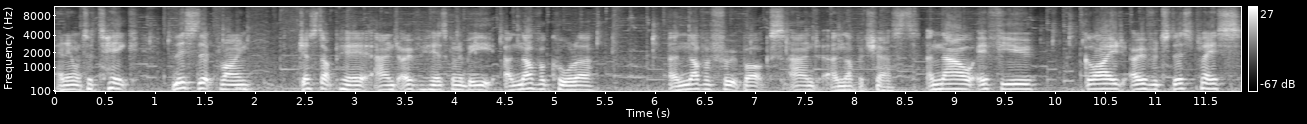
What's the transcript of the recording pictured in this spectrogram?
and you want to take this zip line just up here and over here is going to be another cooler another fruit box and another chest. And now if you glide over to this place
